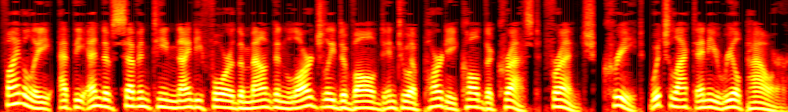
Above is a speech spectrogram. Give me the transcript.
Finally, at the end of 1794 the mountain largely devolved into a party called the Crest French, Crete, which lacked any real power.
